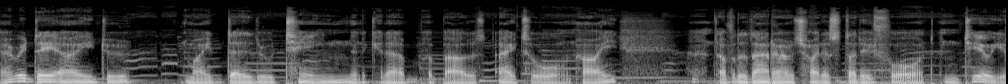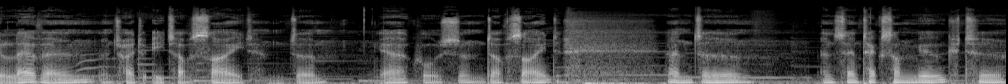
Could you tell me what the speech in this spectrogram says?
Every day I do my daily routine and get up about eight or nine. And after that, I'll try to study for until 11 and try to eat outside and, um, yeah, of course, and outside. And, uh, and then take some milk to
